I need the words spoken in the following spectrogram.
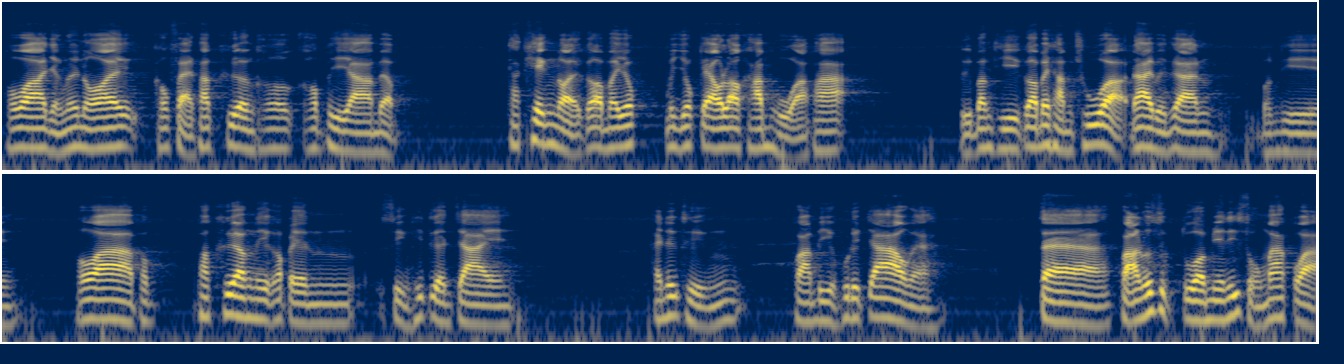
เพราะว่าอย่างน้อยๆเขาแฝดพระเครื่องเขาเขาพยายามแบบ ถ้าเข่งหน่อยก็ไม่ยกไม่ยกแก้วเราคามหัวพระ หรือบางทีก็ไม่ทำชั่วได้เหมือนกันบางที เพราะว่าพระเครื่องนี่ก็เป็นสิ่งที่เตือนใจ ให้นึกถึงความดีของพระพุทธเจ้าไงแต่ความรู้สึกตัวมีอันที่สงส์มากกว่า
